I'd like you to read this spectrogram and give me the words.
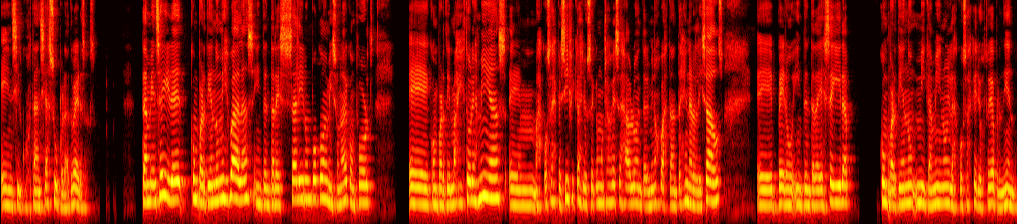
en circunstancias súper adversas. También seguiré compartiendo mis balas, intentaré salir un poco de mi zona de confort, eh, compartir más historias mías, eh, más cosas específicas. Yo sé que muchas veces hablo en términos bastante generalizados, eh, pero intentaré seguir compartiendo mi camino y las cosas que yo estoy aprendiendo.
